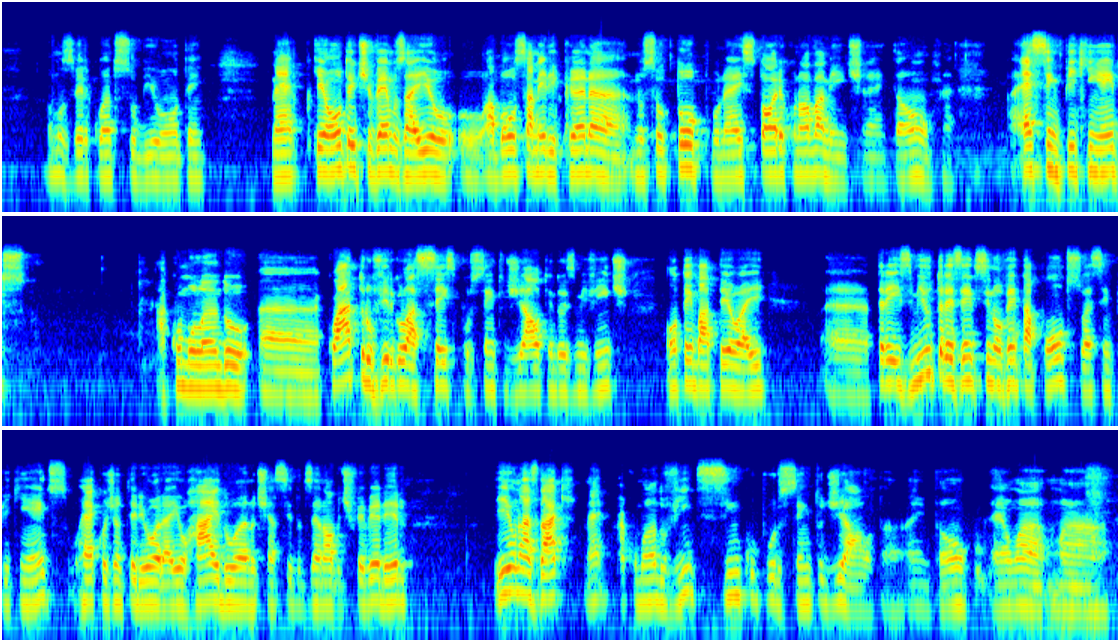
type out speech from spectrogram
Vamos ver quanto subiu ontem, né? Porque ontem tivemos aí o, o, a bolsa americana no seu topo, né? Histórico novamente, né? Então, S&P 500 acumulando uh, ah, 4,6% de alta em 2020. Ontem bateu aí uh, 3.390 pontos o S&P 500. O recorde anterior aí, o high do ano tinha sido 19 de fevereiro. E o Nasdaq, né, acumulando 25% de alta. Né? Então, é uma, uma,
